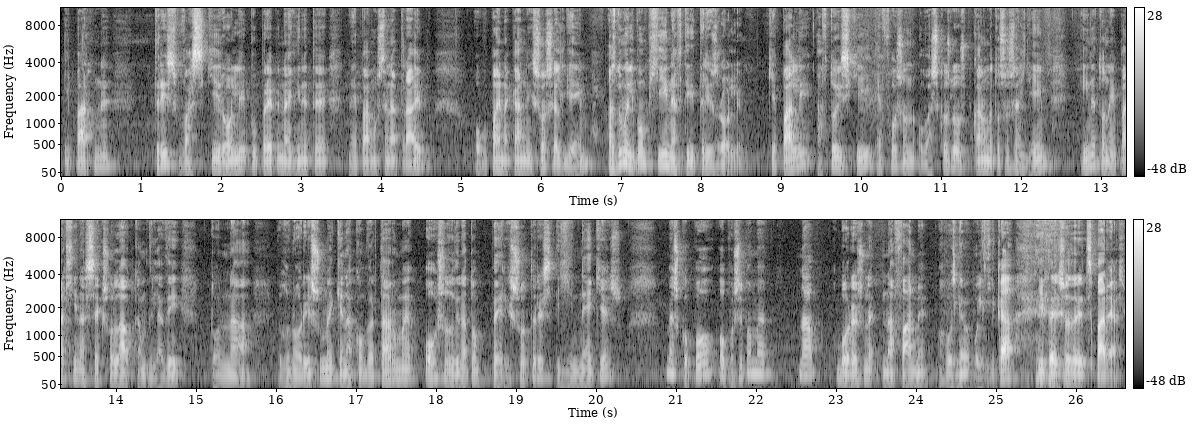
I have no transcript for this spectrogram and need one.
Υπάρχουν τρεις βασικοί ρόλοι που πρέπει να, γίνεται, να υπάρχουν σε ένα tribe όπου πάει να κάνει social game. Α δούμε λοιπόν ποιοι είναι αυτοί οι τρεις ρόλοι. Και πάλι αυτό ισχύει εφόσον ο βασικός λόγος που κάνουμε το social game είναι το να υπάρχει ένα sexual outcome, δηλαδή το να γνωρίσουμε και να κομβερτάρουμε όσο το δυνατόν περισσότερες γυναίκες με σκοπό, όπως είπαμε, να μπορέσουν να φάνε, όπως λέμε πολύ γλυκά, οι περισσότεροι της παρέας.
